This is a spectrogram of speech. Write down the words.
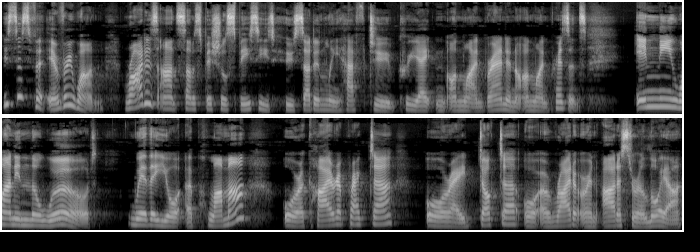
This is for everyone. Writers aren't some special species who suddenly have to create an online brand and an online presence. Anyone in the world, whether you're a plumber or a chiropractor or a doctor or a writer or an artist or a lawyer,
